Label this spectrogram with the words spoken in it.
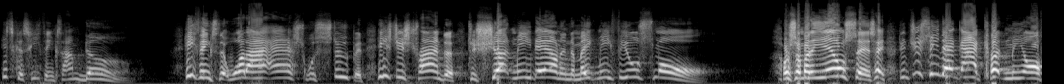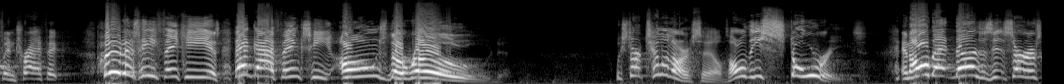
It's because he thinks I'm dumb. He thinks that what I asked was stupid. He's just trying to, to shut me down and to make me feel small. Or somebody else says, Hey, did you see that guy cutting me off in traffic? Who does he think he is? That guy thinks he owns the road. We start telling ourselves all these stories. And all that does is it serves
